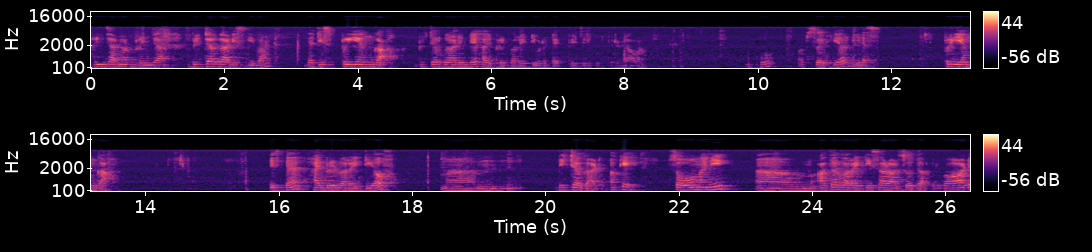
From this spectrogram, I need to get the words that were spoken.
brinjal not brinjal bitter gourd is given that is priyanka bitter gourdiന്റെ ഹൈബ്രിഡ് വെറൈറ്റി ഇവിടെ പേജിൽ കൊടുത്തിട്ടുണ്ടാവണം നോക്കൂ observe here yes Priyanka is the hybrid variety of um, bitter gourd okay so many um, varieties are also the ഒരുപാട്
